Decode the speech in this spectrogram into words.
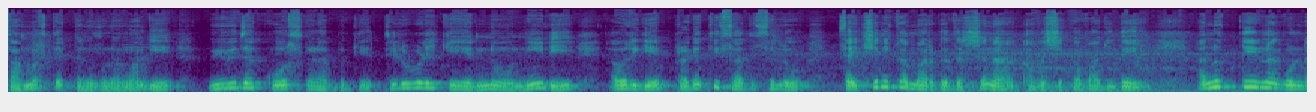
ಸಾಮರ್ಥ್ಯಕ್ಕನುಗುಣವಾಗಿ ವಿವಿಧ ಕೋರ್ಸ್ಗಳ ಬಗ್ಗೆ ತಿಳುವಳಿಕೆಯನ್ನು ನೀಡಿ ಅವರಿಗೆ ಪ್ರಗತಿ ಸಾಧಿಸಲು ಶೈಕ್ಷಣಿಕ ಮಾರ್ಗದರ್ಶನ ಅವಶ್ಯಕವಾಗಿದೆ. ಅನುತ್ತೀರ್ಣಗೊಂಡ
